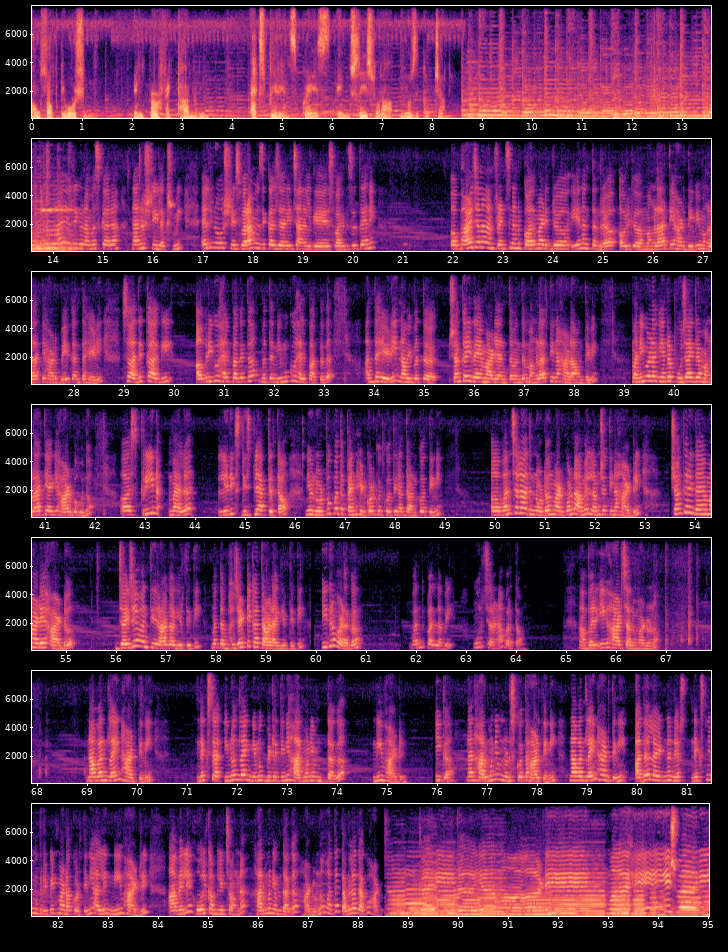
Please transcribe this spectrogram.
songs of devotion in perfect harmony, experience grace in Sri Swara musical journey. ನಮಸ್ಕಾರ. ನಾನು ಶ್ರೀಲಕ್ಷ್ಮಿ ಎಲ್ರೂ ಶ್ರೀ ಸ್ವರ musical journey ಚಾನಲ್ಗೆ ಸ್ವಾಗತಿಸುತ್ತೇನೆ. ಭಾಳ ಜನ ನನ್ನ ಫ್ರೆಂಡ್ಸ್ ನನಗೆ ಕಾಲ್ ಮಾಡಿದ್ರು ಏನಂತಂದ್ರೆ ಅವ್ರಿಗೆ ಮಂಗಳಾರತಿ ಹಾಡು ದೇವಿ ಮಂಗಳಾರತಿ ಹಾಡು ಬೇಕಂತ ಹೇಳಿ. ಸೊ ಅದಕ್ಕಾಗಿ ಅವರಿಗೂ ಹೆಲ್ಪ್ ಆಗುತ್ತೆ ಮತ್ತು ನಿಮಗೂ ಹೆಲ್ಪ್ ಆಗ್ತದೆ ಅಂತ ಹೇಳಿ ನಾವು ಇವತ್ತು ಶಂಕರಿ ದಯ ಮಾಡಿ ಅಂತ ಒಂದು ಮಂಗಳಾರತಿನ ಹಾಡ ಅಂತೀವಿ. ಮನೆಯೊಳಗೆ ಏನರ ಪೂಜಾ ಇದ್ರೆ ಮಂಗಳಾರತಿಯಾಗಿ ಹಾಡಬಹುದು. ಸ್ಕ್ರೀನ್ ಮೇಲೆ ಲಿರಿಕ್ಸ್ ಡಿಸ್ಪ್ಲೇ ಆಗ್ತಿರ್ತಾವೆ. ನೀವು ನೋಟ್ಬುಕ್ ಮತ್ತು ಪೆನ್ ಹಿಡ್ಕೊಂಡು ಕೂತ್ಕೋತೀರ ಅಂತ ಅನ್ಕೋತೀನಿ. ಒಂದ್ಸಲ ಅದನ್ನ ನೋಟ್ ಡೌನ್ ಮಾಡ್ಕೊಂಡು ಆಮೇಲೆ ನಮ್ಮ ಜೊತಿನ ಹಾಡ್ರಿ. ಶಂಕರಿ ದಯ ಮಾಡೇ ಹಾಡು. ಜೈ ಜಯವಂತಿ ರಾಗ ಆಗಿರ್ತೈತಿ ಮತ್ತು ಭಜಂಟಿಕಾ ತಾಳ ಆಗಿರ್ತೈತಿ. ಇದ್ರ ಒಳಗ ಒಂದು ಪಲ್ಲವಿ, ಮೂರು ಚರಣ ಬರ್ತಾವ. ಹಾಂ, ಬರ್ರಿ, ಈಗ ಹಾಡು ಚಾಲು ಮಾಡೋಣ. ನಾ ಒಂದು ಲೈನ್ ಹಾಡ್ತೀನಿ. ನೆಕ್ಸ್ಟ್ ಇನ್ನೊಂದು ಲೈನ್ ನಿಮಗೆ ಬಿಟ್ಟಿರ್ತೀನಿ, ಹಾರ್ಮೋನಿಯಮ್ದಾಗ ನೀವು ಹಾಡ್ರಿ. ಈಗ ನಾನು ಹಾರ್ಮೋನಿಯಂ ನುಡಿಸ್ಕೊತ ಹಾಡ್ತೀನಿ. ನಾ ಒಂದು ಲೈನ್ ಹಾಡ್ತೀನಿ. ಅದರ್ ಲೈನ್ನ ನೆಕ್ಸ್ಟ್ ನೆಕ್ಸ್ಟ್ ನಿಮಗೆ ರಿಪೀಟ್ ಮಾಡಕ್ಕೆ ಕೊಡ್ತೀನಿ. ಅಲ್ಲಿ ನೀವು ಹಾಡ್ರಿ. ಆಮೇಲೆ ಹೋಲ್ ಕಂಪ್ಲೀಟ್ ಸಾಂಗ್ನ ಹಾರ್ಮೋನಿಯಂದಾಗ ಹಾಡೋಣ ಮತ್ತು ತಬಲಾದಾಗೂ ಹಾಡು ಶಂಕರಿ ಮಹೇಶ್ವರಿ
